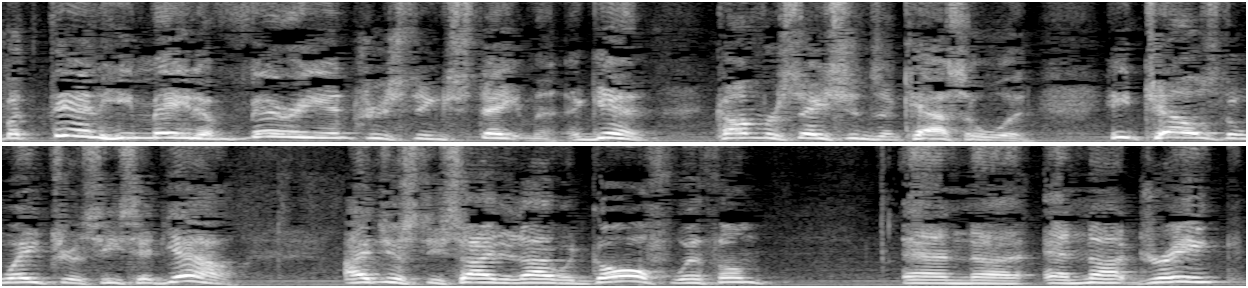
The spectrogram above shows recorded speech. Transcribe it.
But then he made a very interesting statement. Again, conversations at Castlewood. He tells the waitress, he said, "Yeah, I just decided I would golf with them and uh, and not drink.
